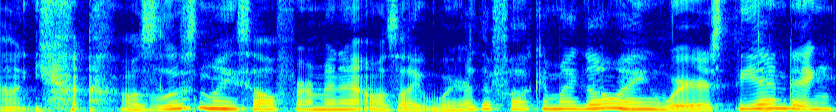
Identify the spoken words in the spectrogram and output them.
Uh, yeah, I was losing myself for a minute. I was like, where the fuck am I going? Where's the ending?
